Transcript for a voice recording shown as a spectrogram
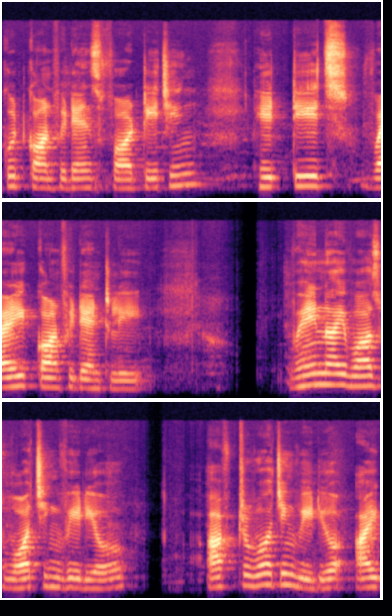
good confidence for teaching. He teaches very confidently. When I was watching video, after watching video, I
